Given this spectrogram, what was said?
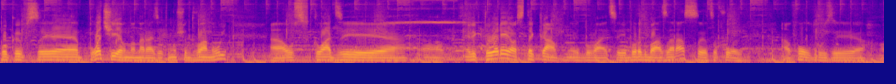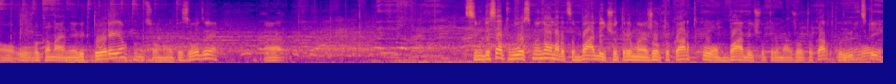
поки все плачевно наразі, тому що 2-0 у складі е, Вікторії. Ось така відбувається і боротьба зараз. Це фол. Фол, друзі, у виконанні Вікторії на цьому епізоді. Е, 78 номер. Це Бабіч отримує жовту картку. Бабіч отримав жовту картку. Вінський.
